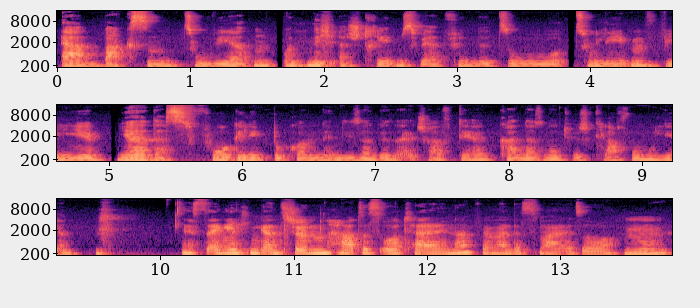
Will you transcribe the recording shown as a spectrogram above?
erwachsen zu werden und nicht erstrebenswert findet, so zu leben, wie wir das vorgelebt bekommen in dieser Gesellschaft. Der kann das natürlich klar formulieren. Das ist eigentlich ein ganz schön hartes Urteil, ne? wenn man das mal so. Hm,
